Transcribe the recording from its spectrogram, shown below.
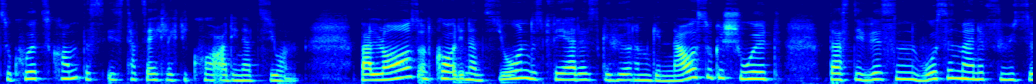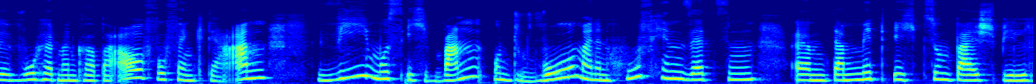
zu kurz kommt, das ist tatsächlich die Koordination. Balance und Koordination des Pferdes gehören genauso geschult dass die wissen, wo sind meine Füße, wo hört mein Körper auf, wo fängt der an, wie muss ich wann und wo meinen Huf hinsetzen, ähm, damit ich zum Beispiel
